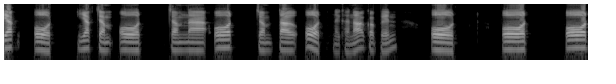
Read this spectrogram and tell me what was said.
ยักโอด ยักจำโอดจำนาโอดจำเตาโอดในค่ะเนาะก็เป็นโอดโอดโอด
